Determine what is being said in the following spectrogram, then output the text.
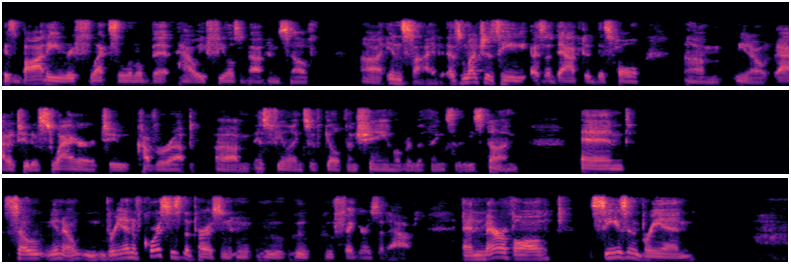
his body reflects a little bit how he feels about himself uh, inside. As much as he has adapted this whole, um, you know, attitude of swagger to cover up um, his feelings of guilt and shame over the things that he's done, and so you know brienne of course is the person who who who, who figures it out. And meribald sees in brienne uh,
